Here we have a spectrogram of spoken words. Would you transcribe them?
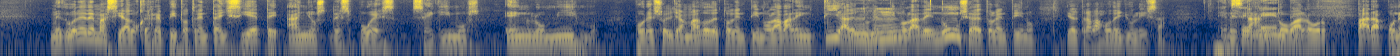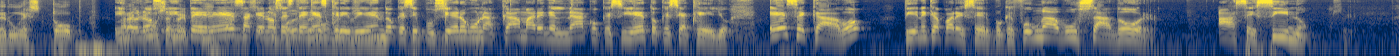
me duele demasiado que, repito, 37 años después seguimos en lo mismo. Por eso el llamado de Tolentino, la valentía de. Tolentino, la denuncia de Tolentino y el trabajo de Yulisa tiene Excelente. tanto valor para poner un stop. Y para no que nos se interesa que nos estén escribiendo que si pusieron una cámara en el naco, que si esto, que si aquello. Ese cabo tiene que aparecer porque fue un abusador, asesino, Sí.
